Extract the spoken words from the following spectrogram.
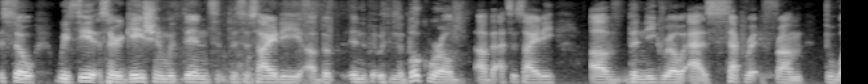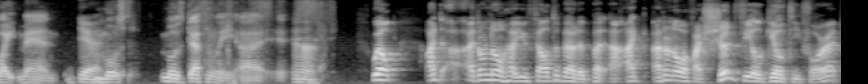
So we see segregation within the society of the in the, within the book world of that society of the Negro as separate from the white man. Yeah. Most most definitely. Uh, Uh-huh. Well, I, I don't know how you felt about it, but I, I don't know if I should feel guilty for it.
